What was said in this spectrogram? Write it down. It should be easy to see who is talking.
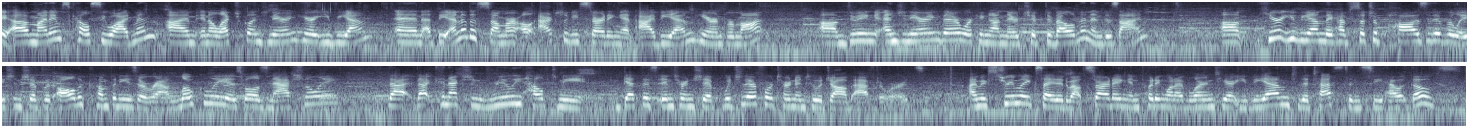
Speaker 1: Hi, uh, my name is Kelsey Weidman. I'm in electrical engineering here at UVM and at the end of the summer I'll actually be starting at IBM here in Vermont um, doing engineering there, working on their chip development and design. Um, here at UVM they have such a positive relationship with all the companies around locally as well as nationally that that connection really helped me get this internship which therefore turned into a job afterwards. I'm extremely excited about starting and putting what I've learned here at UVM to the test and see how it goes.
